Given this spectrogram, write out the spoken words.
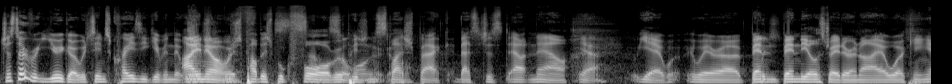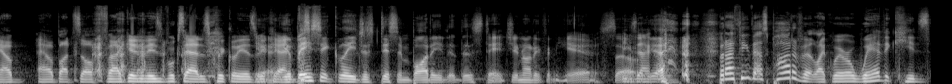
just over a year ago, which seems crazy given that we I know, we just published book four, Real so Pigeons ago. Splash Back. That's just out now. Yeah. Yeah, where uh, Ben Ben the illustrator and I are working our, our butts off uh, getting these books out as quickly as we can. You're basically just disembodied at this stage. You're not even here. So exactly. yeah. but I think that's part of it. Like we're aware that kids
